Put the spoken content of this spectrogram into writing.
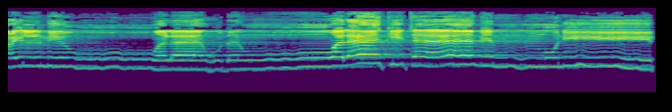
علم ولا هدى ولا كتاب منير.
